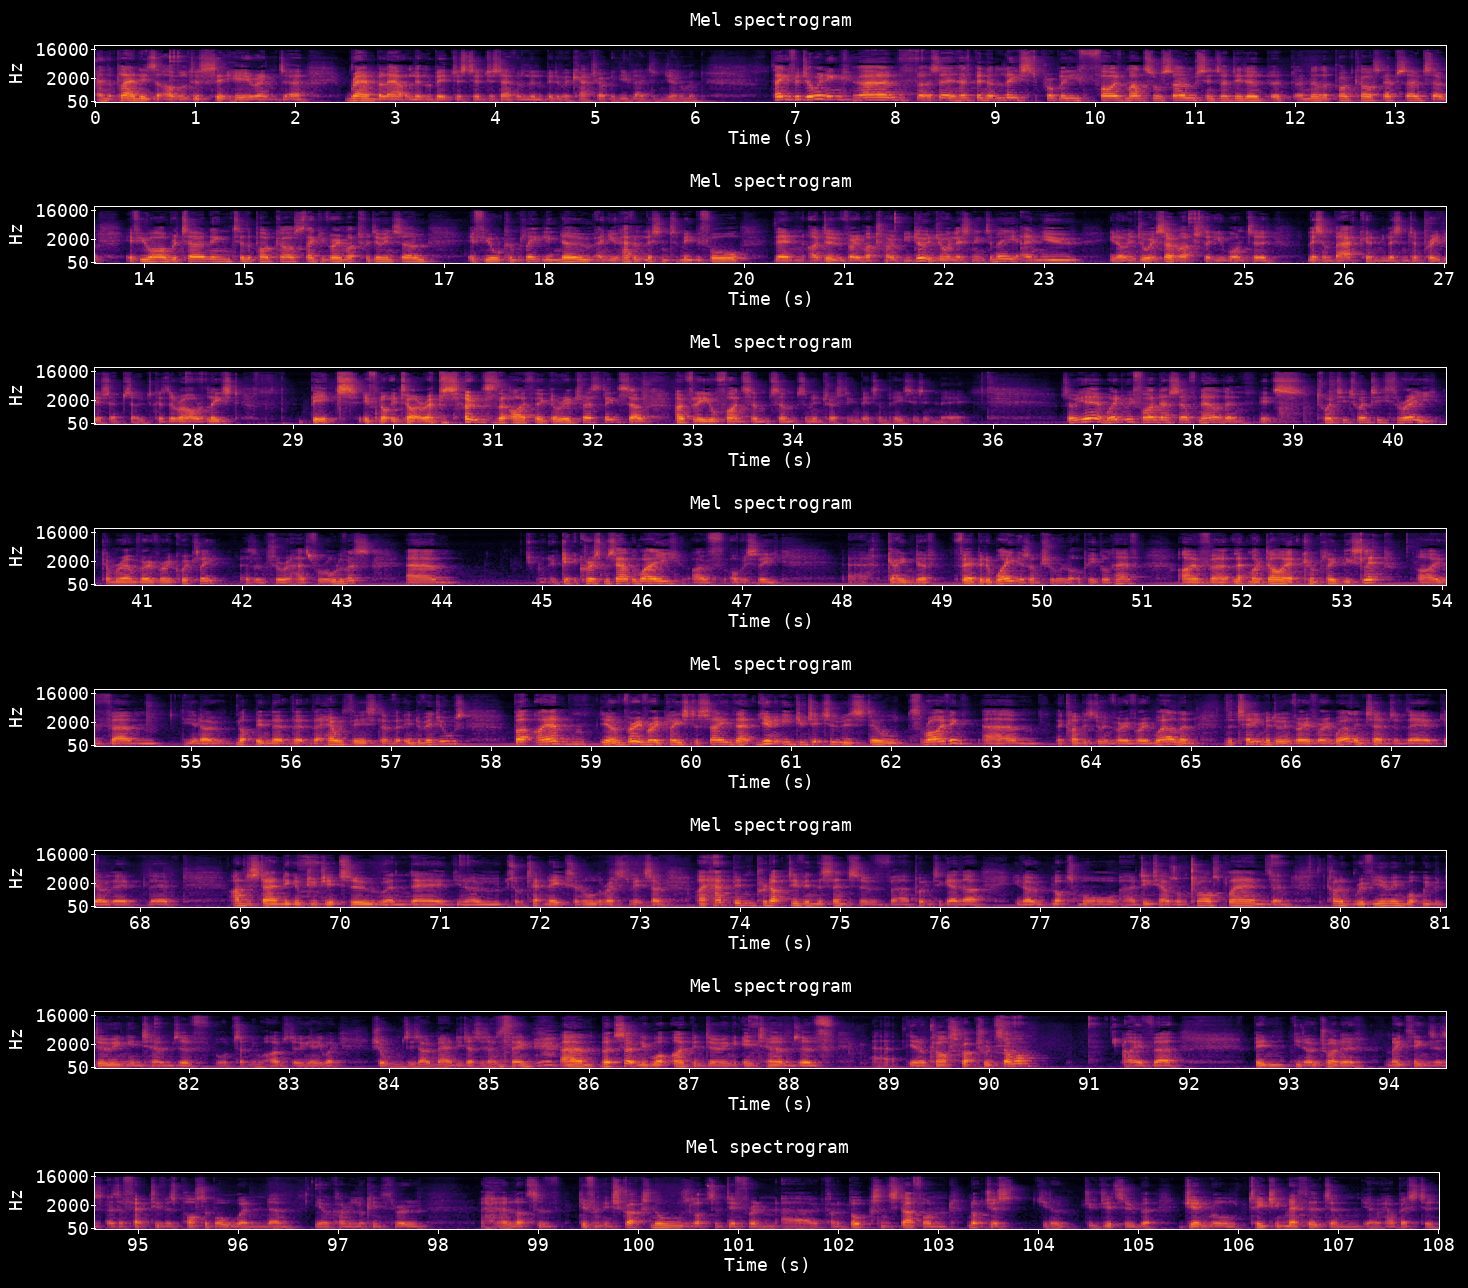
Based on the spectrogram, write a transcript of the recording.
and the plan is that I will just sit here and uh, ramble out a little bit, just to just have a little bit of a catch up with you, ladies and gentlemen. Thank you for joining. Um, like I say, it has been at least probably five months or so since I did a, a, another podcast episode. So if you are returning to the podcast, thank you very much for doing so. If you're completely new and you haven't listened to me before, then I do very much hope you do enjoy listening to me and you you know enjoy it so much that you want to listen back and listen to previous episodes because there are at least bits, if not entire episodes, that I think are interesting. So hopefully you'll find some some some interesting bits and pieces in there. So yeah, where do we find ourselves now then? It's 2023, come around very very quickly, as I'm sure it has for all of us. Um, getting Christmas out the way, I've obviously uh, gained a fair bit of weight, as I'm sure a lot of people have. I've uh, let my diet completely slip. I've um, you know not been the, the, the healthiest of individuals. But I am, you know, very, very pleased to say that Unity Jiu Jitsu is still thriving. Um, the club is doing very, very well, and the team are doing very, very well in terms of their, you know, their their understanding of jiu-jitsu and their you know sort of techniques and all the rest of it. So i have been productive in the sense of uh, putting together you know lots more uh, details on class plans and kind of reviewing what we were doing in terms of or certainly what i was doing anyway. Sean's his own man he does his own thing. Um, but certainly what i've been doing in terms of uh, you know class structure and so on i've uh, been you know trying to make things as, as effective as possible when um, you know kind of looking through uh, lots of different instructionals, lots of different uh, kind of books and stuff on not just you know jujitsu, but general teaching methods and you know how best to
